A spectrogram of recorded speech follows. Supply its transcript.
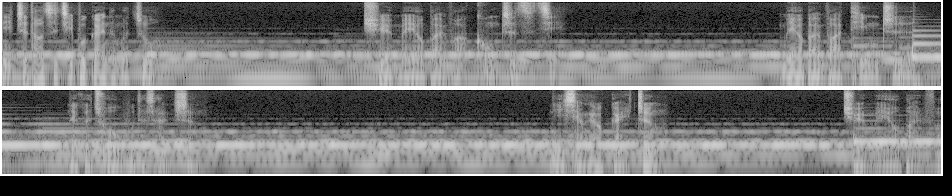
你知道自己不该那么做，却没有办法控制自己，没有办法停止那个错误的产生。你想要改正，却没有办法。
